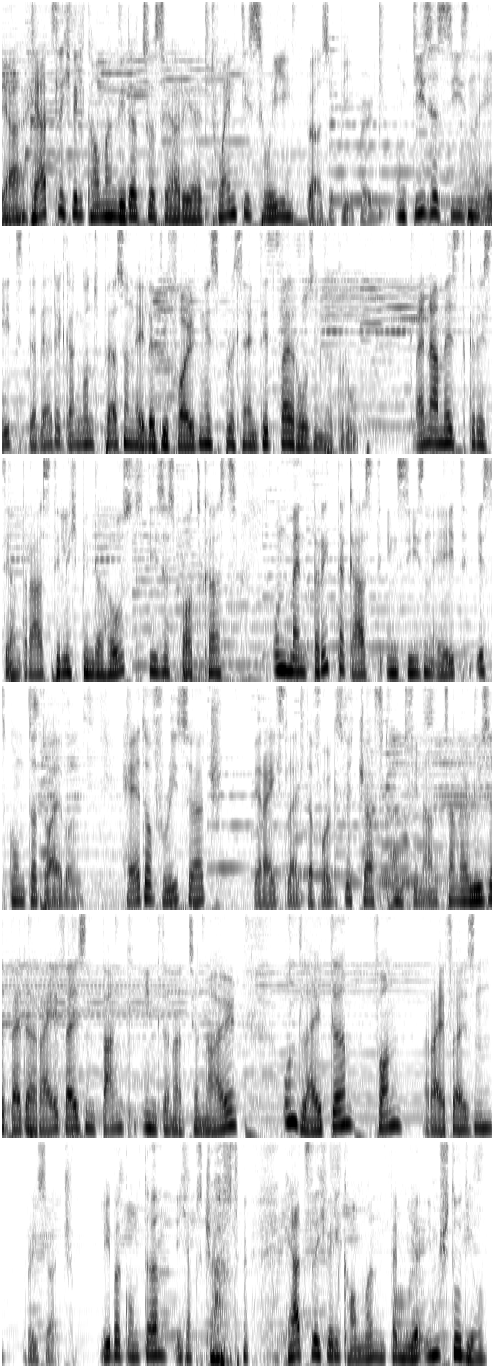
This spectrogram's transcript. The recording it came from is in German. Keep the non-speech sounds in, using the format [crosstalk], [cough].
Ja, herzlich willkommen wieder zur Serie 23 Börse People. Und diese Season 8 der Werdegang und Personality Folgen ist presented by Rosinger Group. Mein Name ist Christian Drastil, ich bin der Host dieses Podcasts und mein dritter Gast in Season 8 ist Gunther Däuber, Head of Research, Bereichsleiter Volkswirtschaft und Finanzanalyse bei der Raiffeisen Bank International und Leiter von Raiffeisen Research. Lieber Gunther, ich habe es geschafft. Herzlich willkommen bei mir im Studio.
